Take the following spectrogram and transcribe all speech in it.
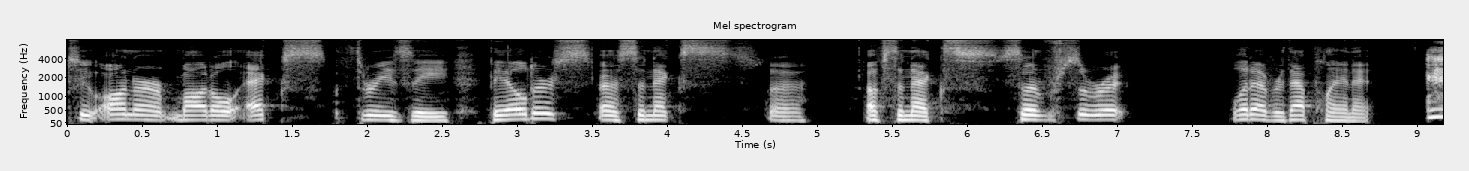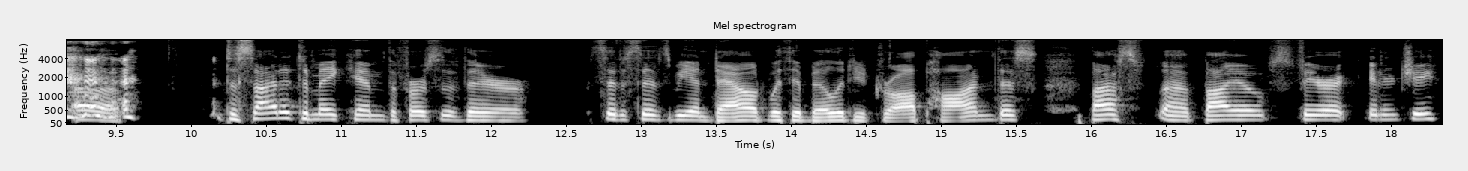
to honor Model X3Z, the elders uh, Sinex, uh, of Sinex, Sur- whatever that planet, uh, decided to make him the first of their citizens be endowed with the ability to draw upon this bios- uh, biospheric energy.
